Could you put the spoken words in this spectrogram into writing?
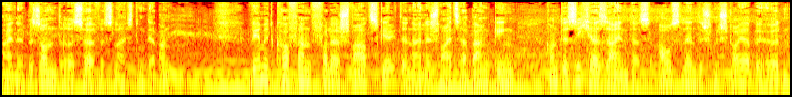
eine besondere Serviceleistung der Banken. Wer mit Koffern voller Schwarzgeld in eine Schweizer Bank ging, konnte sicher sein, dass ausländischen Steuerbehörden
